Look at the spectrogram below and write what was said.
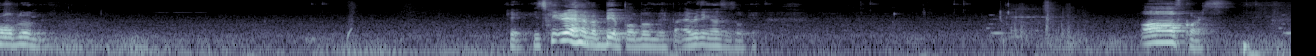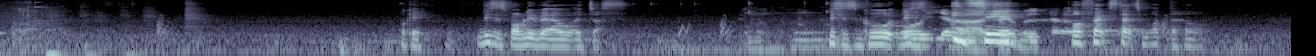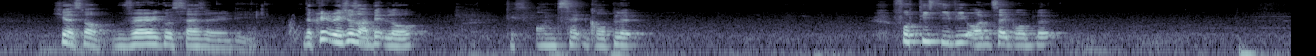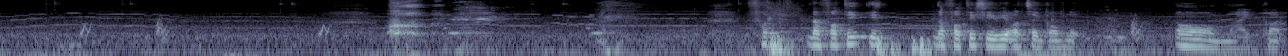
problem. Okay, his crit rate I have a bit of problem with, but everything else is okay. Of course. Okay, this is probably where I will adjust. This is good. This Oh, is yeah, insane. traveler. Perfect stats. What the hell? Here as well. Very good stats already. The crit ratios are a bit low. This onset goblet. 40 CV onset goblet. The 40 is the 40 CV onset goblet. Oh my god.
